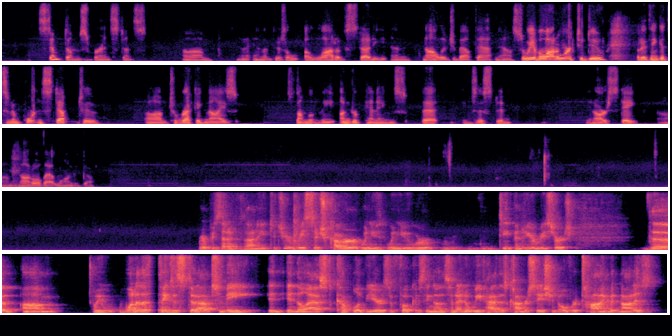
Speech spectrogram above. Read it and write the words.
symptoms, for instance. Um, and there's a, a lot of study and knowledge about that now. So we have a lot of work to do, but I think it's an important step to um, to recognize some of the underpinnings that existed in our state um, not all that long ago. Representative Donahue, did your research cover when you when you were deep into your research the um, I mean one of the things that stood out to me in, in the last couple of years of focusing on this, and I know we've had this conversation over time, but not as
